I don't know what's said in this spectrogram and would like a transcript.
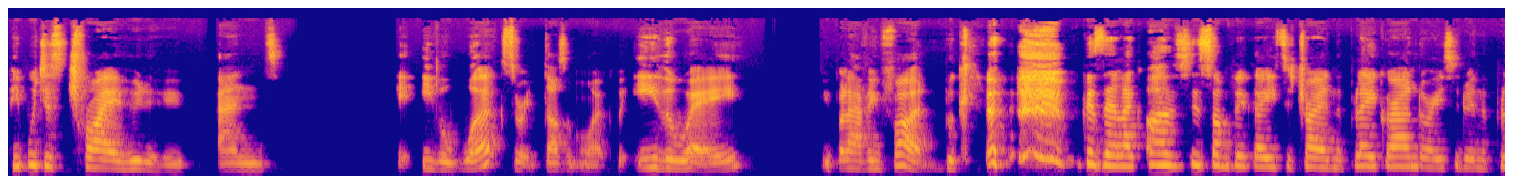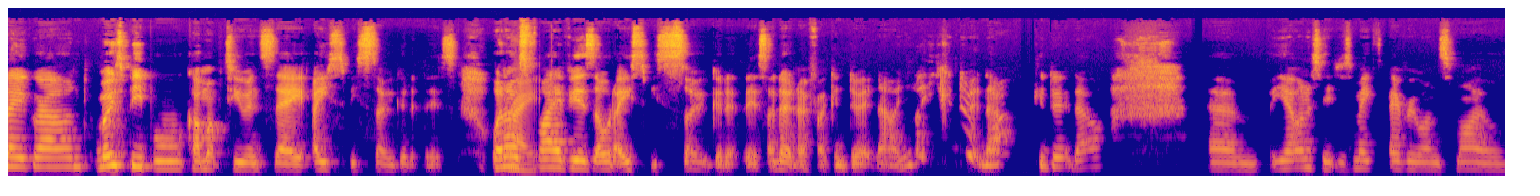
People just try a hula hoop and it either works or it doesn't work. But either way, people are having fun because, because they're like, oh, this is something I used to try in the playground or I used to do in the playground. Most people will come up to you and say, I used to be so good at this. When right. I was five years old, I used to be so good at this. I don't know if I can do it now. And you're like, you can do it now. You can do it now. Um, but yeah, honestly, it just makes everyone smile.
